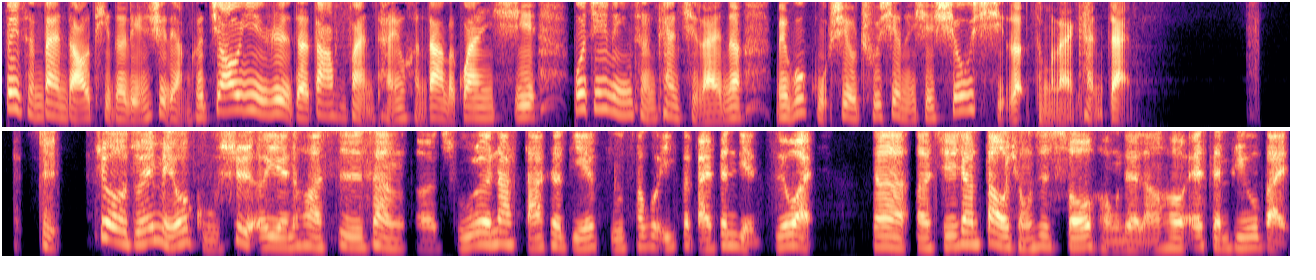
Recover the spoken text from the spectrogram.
费城半导体的连续两个交易日的大幅反弹有很大的关系。不过今天凌晨看起来呢，美国股市又出现了一些休息了，怎么来看待？是就昨天美国股市而言的话，事实上呃除了纳斯达克跌幅超过一个百分点之外，那呃其实像道琼是收红的，然后 S M P 五百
